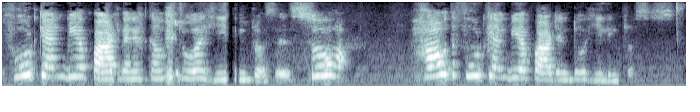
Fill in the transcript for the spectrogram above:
food can be a part when it comes to a healing process. So how the food can be a part into a healing process.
